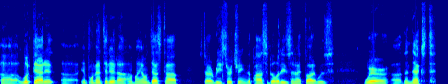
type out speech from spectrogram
uh, looked at it, uh, implemented it uh, on my own desktop, started researching the possibilities, and I thought it was where uh, the next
